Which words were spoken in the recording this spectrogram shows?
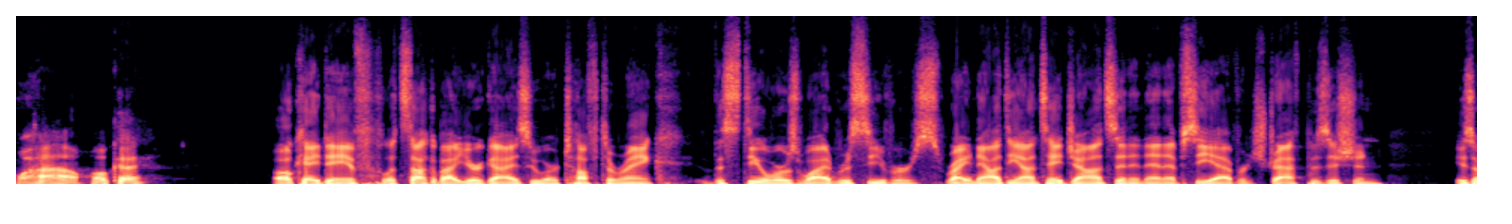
Wow. Okay. Okay, Dave, let's talk about your guys who are tough to rank. The Steelers wide receivers. Right now, Diontae Johnson in NFFC average draft position is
